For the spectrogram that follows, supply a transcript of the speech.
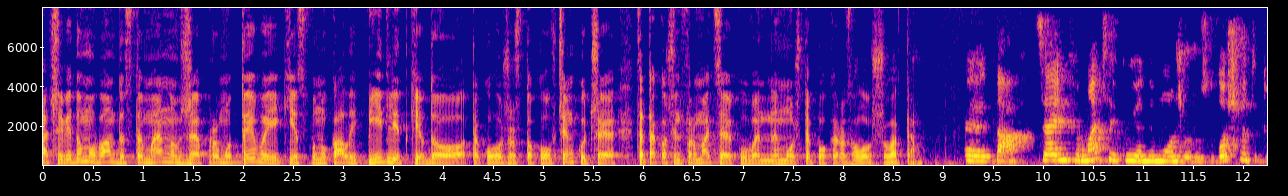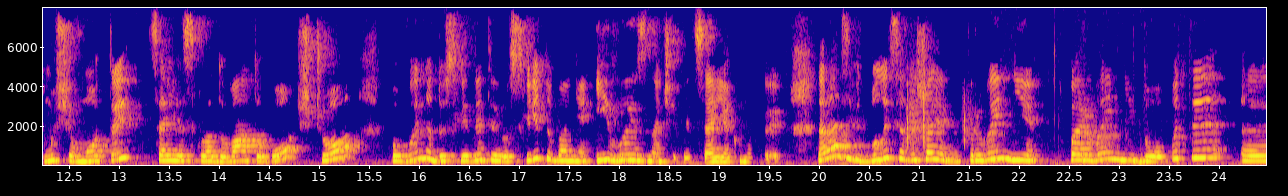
А чи відомо вам достеменно вже про мотиви, які спонукали підлітків до такого жорстокого вчинку? Чи це також інформація, яку ви не можете поки розголошувати? Е, так, це інформація, яку я не можу розголошувати, тому що мотив це є складова того, що повинно дослідити розслідування і визначити це як мотив. Наразі відбулися лише як первинні. Первинні допити е,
